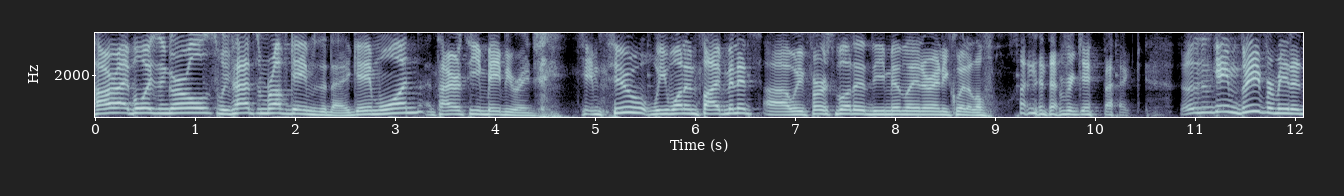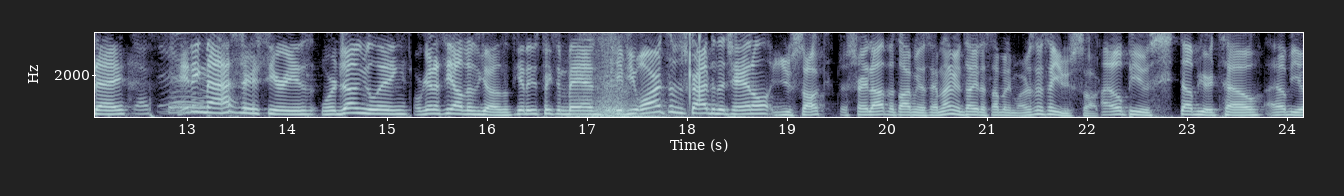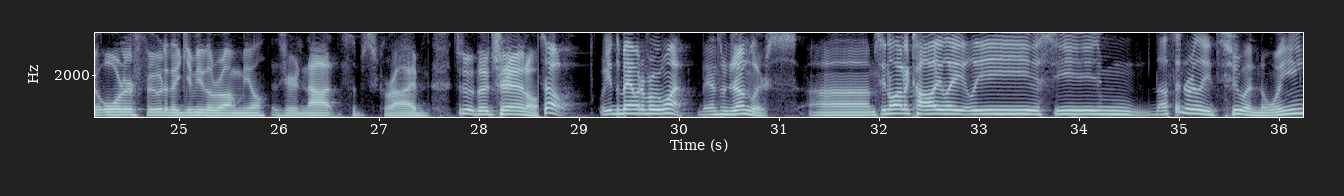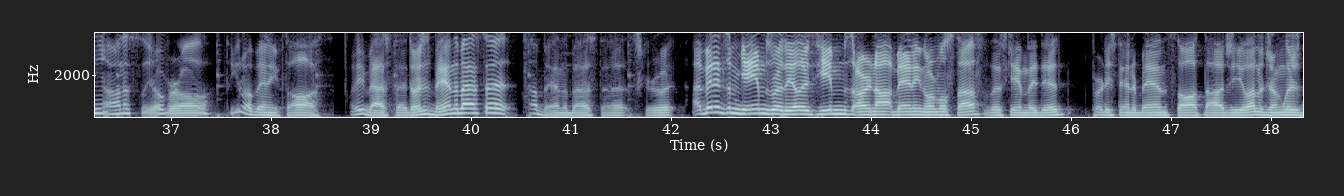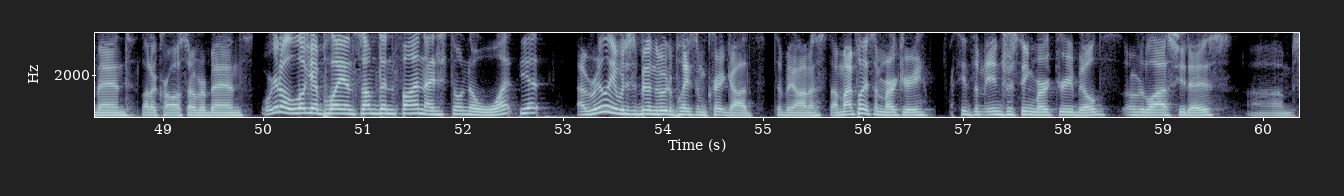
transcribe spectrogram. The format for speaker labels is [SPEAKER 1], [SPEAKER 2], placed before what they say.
[SPEAKER 1] All right, boys and girls, we've had some rough games today. Game one, entire team baby raging. Game two, we won in five minutes. Uh, we first blooded the mid laner and he quit at level one and never came back. So this is game three for me today.
[SPEAKER 2] Yes, sir.
[SPEAKER 1] Hitting Master Series. We're jungling. We're gonna see how this goes. Let's get these picks and bans. If you aren't subscribed to the channel, you suck. Just straight up. That's all I'm gonna say. I'm not even gonna tell you to sub anymore. I'm just gonna say you suck. I hope you stub your toe. I hope you order food and they give you the wrong meal because you're not subscribed to the channel. So we get to ban whatever we want. Ban some junglers. Um, seen a lot of Kali lately. Seen nothing really too annoying, honestly, overall. Thinking about banning Thoth. Maybe Bastet. Do I just ban the Bastet? I'll ban the Bastet. Screw it. I've been in some games where the other teams are not banning normal stuff. This game they did. Pretty standard bans. Thoth, Da Ji. A lot of junglers banned. A lot of crossover bans. We're going to look at playing something fun. I just don't know what yet. I really would just been in the mood to play some crit gods, to be honest. I might play some Mercury. Seen some interesting Mercury builds over the last few days. Um,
